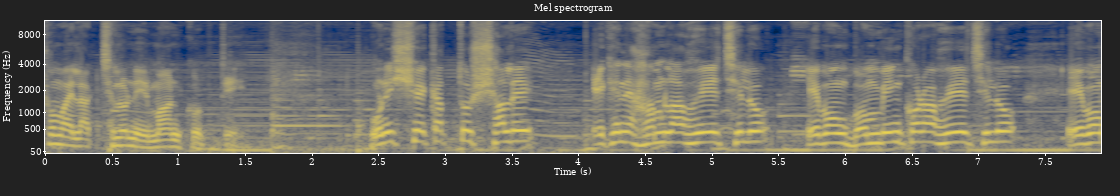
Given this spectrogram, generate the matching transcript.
সময় লাগছিল নির্মাণ করতে। উনিশশো একাত্তর সালে এখানে হামলা হয়েছিল। এবং বম্বিং করা হয়েছিল এবং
